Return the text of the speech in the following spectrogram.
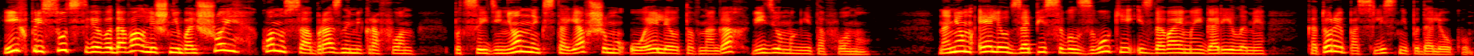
и их присутствие выдавал лишь небольшой конусообразный микрофон, подсоединенный к стоявшему у Эллиота в ногах видеомагнитофону. На нем Эллиот записывал звуки, издаваемые гориллами, которые паслись неподалеку.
